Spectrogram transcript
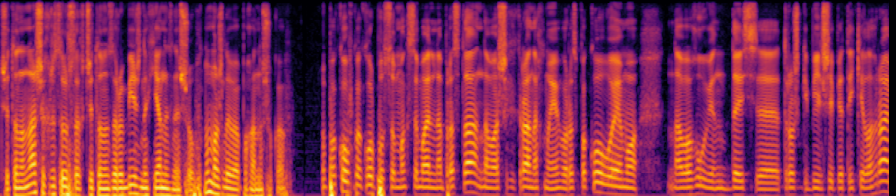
чи то на наших ресурсах, чи то на зарубіжних, я не знайшов. Ну, можливо, я погано шукав. Упаковка корпусу максимально проста. На ваших екранах ми його розпаковуємо. На вагу він десь е, трошки більше 5 кг.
